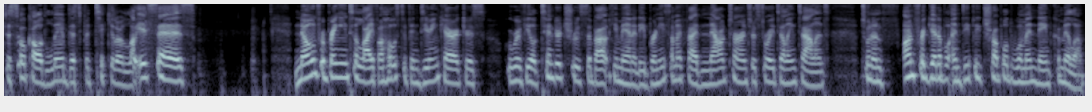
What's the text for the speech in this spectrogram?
to so-called live this particular life. It says, known for bringing to life a host of endearing characters who reveal tender truths about humanity, Bernice McFadden now turns her storytelling talents to an un unforgettable and deeply troubled woman named Camilla.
